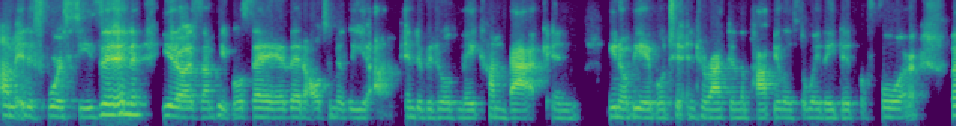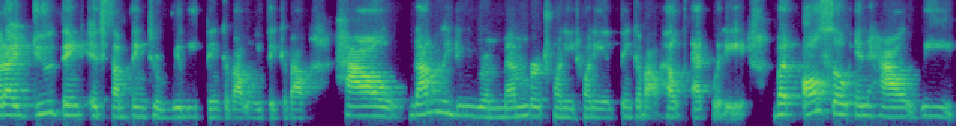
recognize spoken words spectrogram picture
Um, it is for season, you know, as some people say, and then ultimately um, individuals may come back and you know, be able to interact in the populace the way they did before. But I do think it's something to really think about when we think about how not only do we remember 2020 and think about health equity, but also in how we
